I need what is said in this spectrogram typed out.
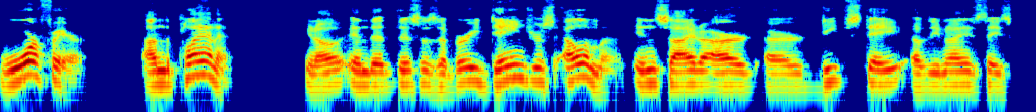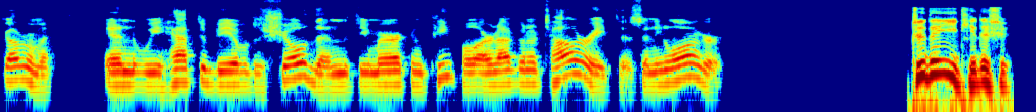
warfare on the planet you know and that this is a very dangerous element inside our our deep state of the united states government and we have to be able to show them that the american people are not going to tolerate this any longer. 值得一提的是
